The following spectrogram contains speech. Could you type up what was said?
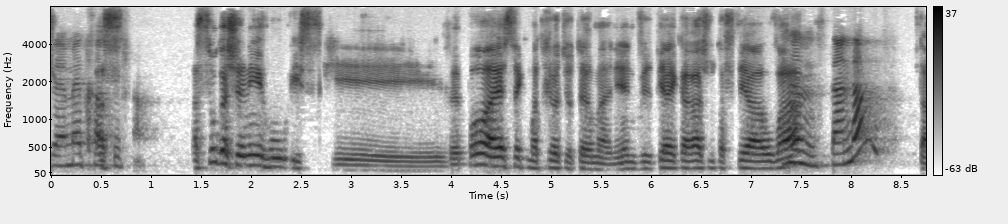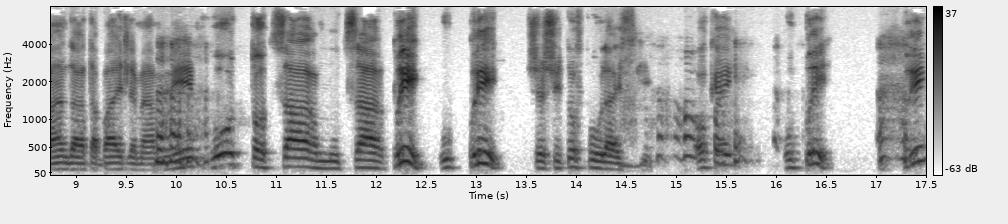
באמת חשיפה. הסוג השני הוא עסקי, ופה העסק מתחיל להיות יותר מעניין. גברתי היקרה, שותפתי האהובה. Hmm, סטנדרט? סטנדרט הבית למאמנים, הוא תוצר מוצר, פרי, הוא פרי של שיתוף פעולה עסקי, אוקיי? Okay? הוא פרי, פרי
